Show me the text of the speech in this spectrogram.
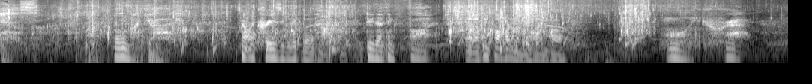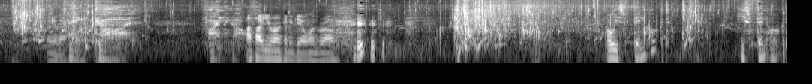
Yes. Oh my god. It's not like crazy big, but dude, that thing fought. Yeah, that thing fought harder than mine, bro. Holy crap. Look at that Thank thing. God. Finally got one. I thought you weren't gonna get one, bro. Oh, he's fin hooked? He's fin hooked.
